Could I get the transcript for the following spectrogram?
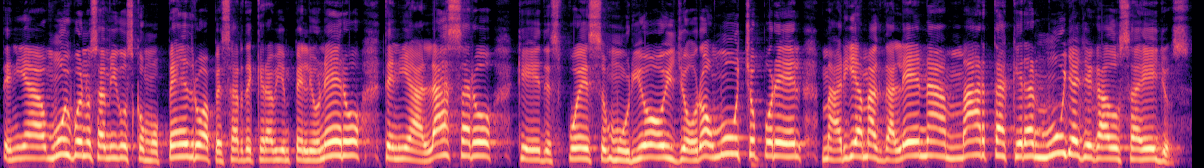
tenía muy buenos amigos como Pedro, a pesar de que era bien peleonero, tenía a Lázaro, que después murió y lloró mucho por él, María Magdalena, Marta, que eran muy allegados a ellos.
